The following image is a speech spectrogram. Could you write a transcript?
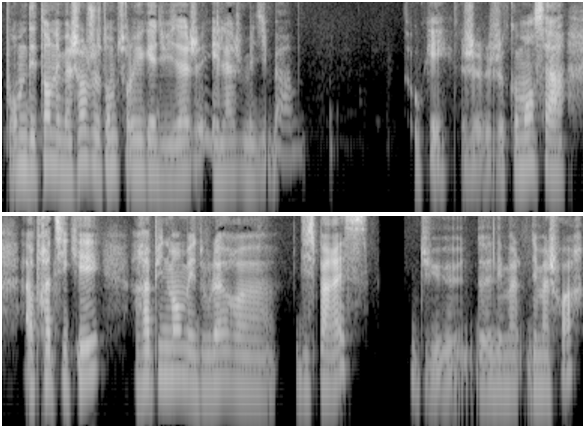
pour me détendre les mâchoires, je tombe sur le yoga du visage. Et là, je me dis, bah, ok, je, commence à, pratiquer. Rapidement, mes douleurs euh, disparaissent du, des mâchoires.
